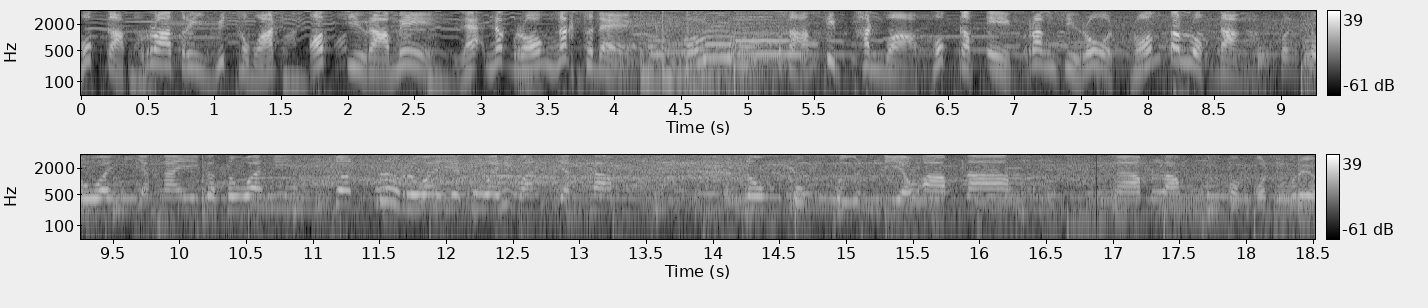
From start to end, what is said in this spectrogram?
พบกับราตรีวิทวัฒน์ออฟจิราเมศและนักร้องนักแสดง 30 ธันวา พบกับเอกรังสีโรธพร้อมตลกดัง คนสวยยังไงก็สวยจนรรวยสวยวันยันคำนุ่งถุงผืนเดียวอาบน้ำ งามล้ำกว่าคนรวย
